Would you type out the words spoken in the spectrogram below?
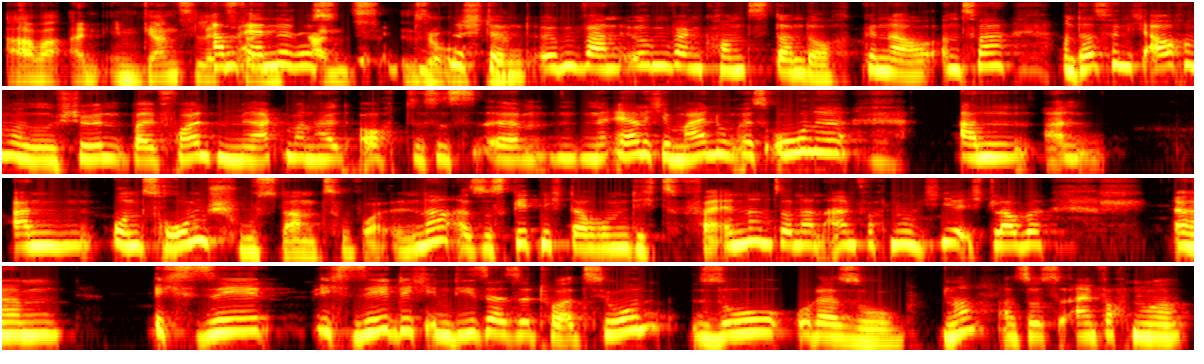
aber an, in ganz letzter Am Ende Instanz, des, so, das stimmt. Ne? Irgendwann, irgendwann kommt es dann doch. Genau. Und zwar, und das finde ich auch immer so schön, bei Freunden merkt man halt auch, dass es ähm, eine ehrliche Meinung ist, ohne an, an an uns rumschustern zu wollen. Ne? Also es geht nicht darum, dich zu verändern, sondern einfach nur hier. Ich glaube, ähm, ich sehe ich sehe dich in dieser Situation so oder so. Ne? Also es ist einfach nur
